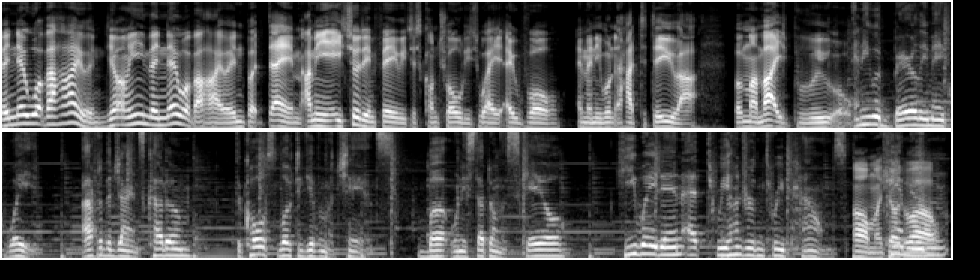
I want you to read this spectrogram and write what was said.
they know what they're hiring. You know what I mean? They know what they're hiring, but damn, I mean, he should in theory just controlled his weight overall, and then he wouldn't have had to do that. But man, that is brutal. And he would barely make weight. After the Giants cut him, the Colts looked to give him a chance. But when he stepped on the scale, he weighed in at 303 pounds. Oh my Cam god, wow. Newton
